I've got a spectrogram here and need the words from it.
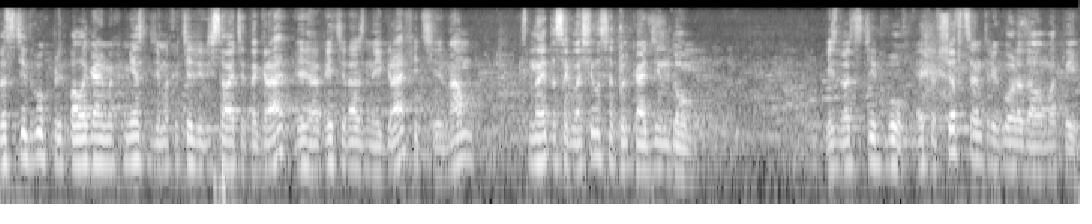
22 предполагаемых мест, где мы хотели рисовать это гра... Э, эти разные граффити, нам на это согласился только один дом. Из 22. Это все в центре города Алматы.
